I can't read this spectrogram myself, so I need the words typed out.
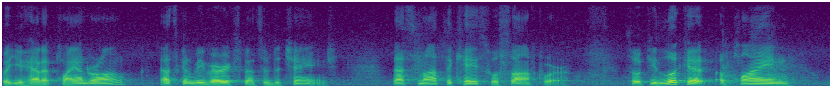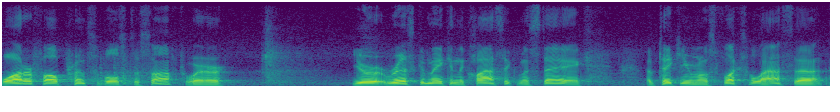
but you had it planned wrong, that's going to be very expensive to change. That's not the case with software. So if you look at applying waterfall principles to software, you're at risk of making the classic mistake of taking your most flexible asset,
